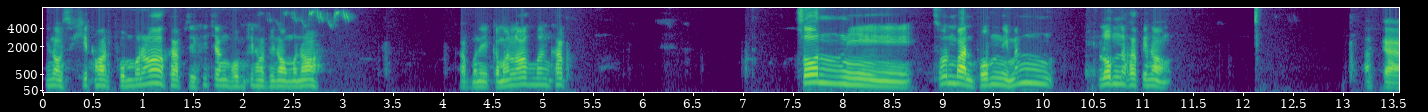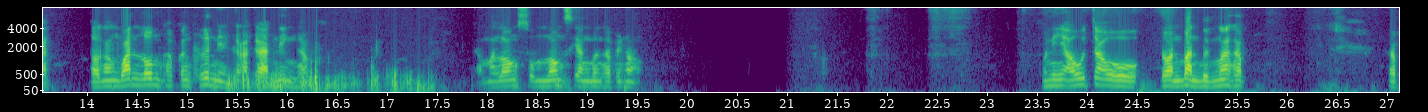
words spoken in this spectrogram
พี่น้องสิคิดฮอดผมบ่เนาะครับสิคือจังผมคิดฮอดพี่น้องบ่เนาะครับวันนี้ก็มาลองเบิ่งครับโซนนี่โซนบ้านผมนี่มันลมนะครับ พี่น้อง อากาศ ตอนกลางวันลมครับกลางคืนเนี่ยก็อากาศนิ่งครับก็มาลองซุ่มลองเสียงเบิ่งครับพี่น้องวันนี้เอาเจ้าดอนบ้านบึงมาครับ ครับ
